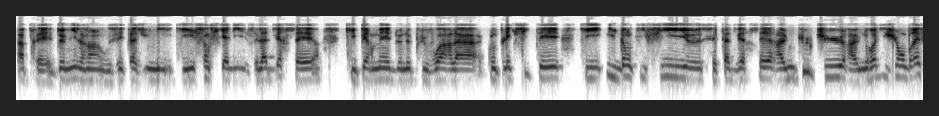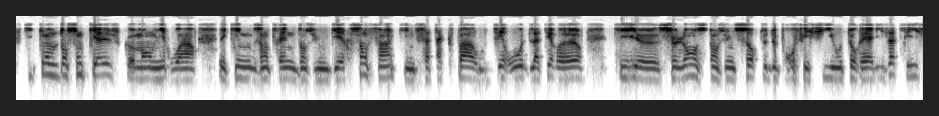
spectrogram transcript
après 2001 aux États-Unis, qui essentialise l'adversaire, qui permet de ne plus voir la complexité, qui identifie euh, cet adversaire à une culture, à une religion, bref, qui tombe dans son piège comme en miroir et qui nous entraîne dans une guerre sans fin, qui ne s'attaque pas au terreau de la terreur, qui euh, se lance dans une sorte de prophétie autoréalisatrice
